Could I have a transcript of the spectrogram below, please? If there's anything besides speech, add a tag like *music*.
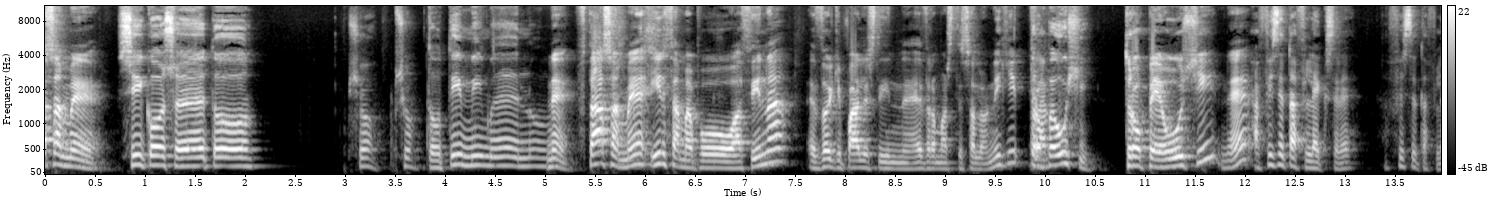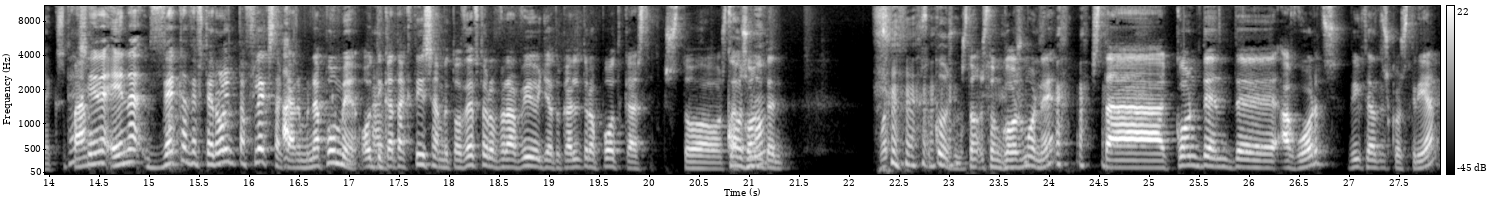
φτάσαμε. Σήκωσε το. Ποιο. Ποιο; Το τιμημένο. Ναι, φτάσαμε, ήρθαμε από Αθήνα, εδώ και πάλι στην έδρα μας στη Θεσσαλονίκη. Τροπεούχοι. Τροπεούχοι, ναι. Αφήστε τα flex, ρε. Αφήστε τα flex. Εντάξει, Πάμε. Ένα, ένα 10 δευτερόλεπτα flex θα κάνουμε. Να πούμε ότι κατακτήσαμε το δεύτερο βραβείο για το καλύτερο podcast στο, στα Κόσμο. content. Στον κόσμο. *laughs* Στο, στον κόσμο, ναι. στα Content ε, Awards 2023.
